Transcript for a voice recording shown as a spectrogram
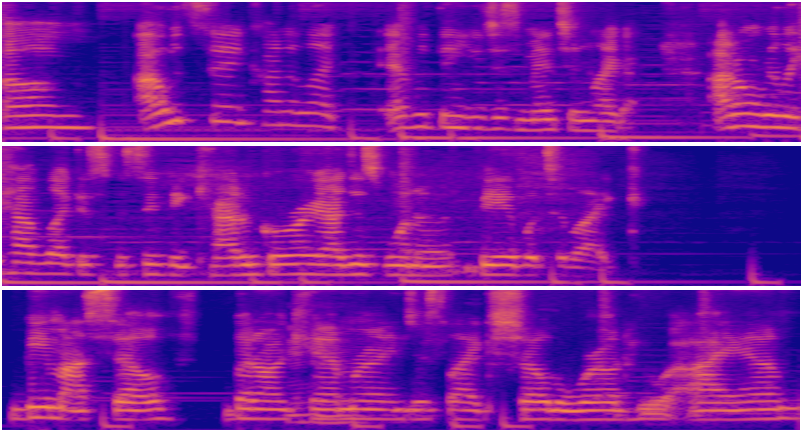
Um, I would say kind of like everything you just mentioned. Like, I don't really have like a specific category. I just want to be able to like be myself, but on Mhm. camera and just like show the world who I am,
